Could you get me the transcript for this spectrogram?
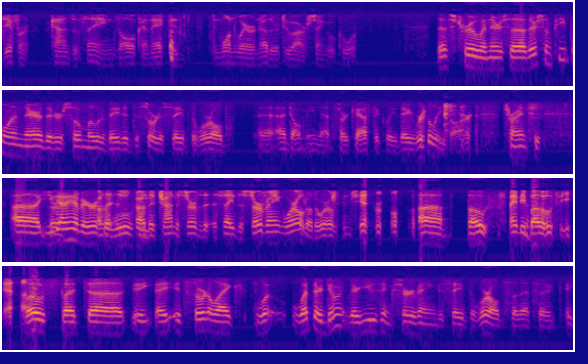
different kinds of things, all connected in one way or another to our single core. That's true, and there's uh, there's some people in there that are so motivated to sort of save the world. Uh, I don't mean that sarcastically. They really are trying to. Uh, you got to have Erica Are they, Woolsey. are they trying to serve the, save the surveying world or the world in general? Uh, both, Maybe both. Yeah. both. But uh, it, it's sort of like what what they're doing. They're using surveying to save the world. So that's a, a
